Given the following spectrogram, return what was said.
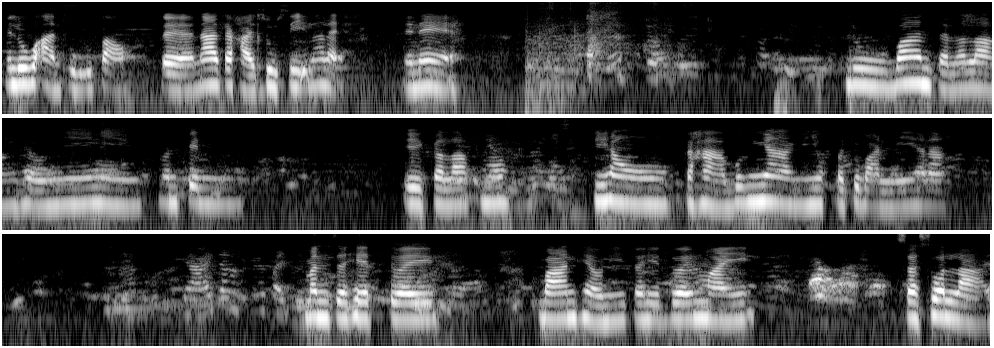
ไม่รู้ว่าอ่านถูกหรือเปล่า แต่น่าจะขายซูซินั่นแหละแน่ๆดูบ้านแต่ละหลังแถวนี้นี่ มันเป็นเอกลักษณ์เนาะที่เรากระหาเบื้องยากในยุคปัจจุบันนี้นะ มันจะเฮ็ดด้วยบ้านแถวนี้จะเฮ็ดด้วยไม้ซะส่วนหลาย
